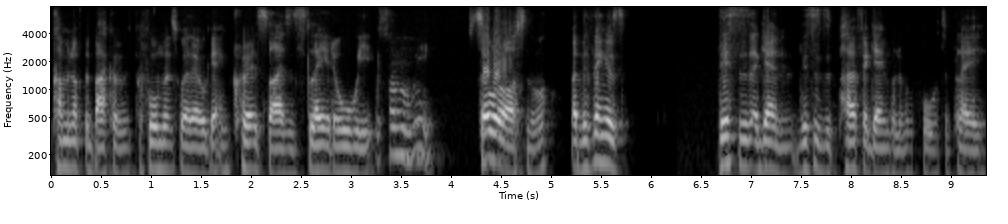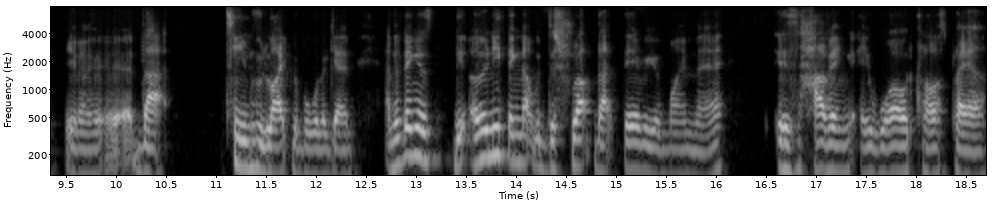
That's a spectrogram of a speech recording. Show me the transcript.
coming off the back of a performance where they were getting criticised and slated all week. But so were we. So are Arsenal. But the thing is, this is again, this is the perfect game for Liverpool to play. You know that team who like the ball again. And the thing is, the only thing that would disrupt that theory of mine there is having a world class player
